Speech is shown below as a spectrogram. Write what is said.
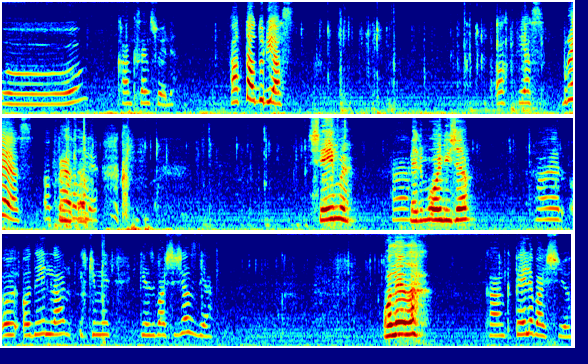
o kanka sen söyle. Hatta dur yaz. Al yaz. Buraya yaz. Attım Evet, tabelaya. Şey mi? ha, Benim oynayacağım. hayır o, o değil lan. İkimiz, ikimiz başlayacağız ya. O ne la? Kanka P ile başlıyor.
